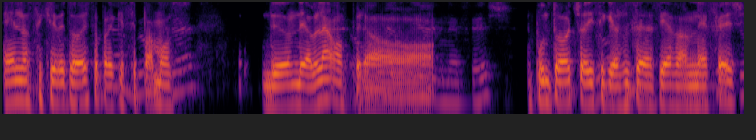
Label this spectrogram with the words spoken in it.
Él nos escribe todo esto para que sepamos de dónde hablamos, pero el punto 8 dice que las luces de son Nefesh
